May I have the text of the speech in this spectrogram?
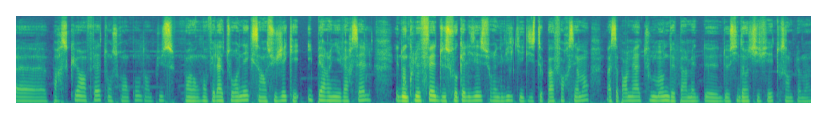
euh, parce qu'en en fait, on se rend compte en plus, pendant qu'on fait la tournée, que c'est un sujet qui est hyper universel. Et donc, le fait de se focaliser sur une ville qui n'existe pas forcément, bah, ça permet à tout le monde de permettre de s'identifier, tout simplement.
